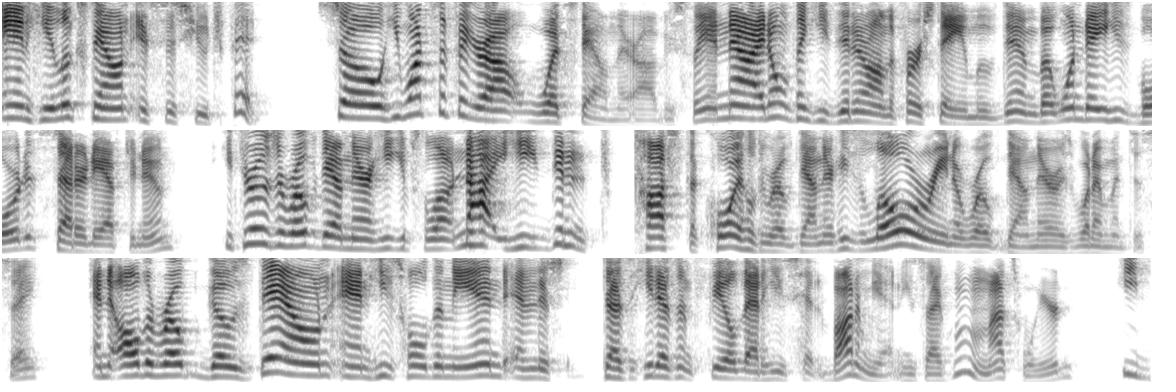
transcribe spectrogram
And he looks down, it's this huge pit. So he wants to figure out what's down there, obviously. And now I don't think he did it on the first day he moved in, but one day he's bored, it's Saturday afternoon. He throws a rope down there. He keeps low. Not he didn't toss the coiled rope down there. He's lowering a rope down there, is what I meant to say. And all the rope goes down, and he's holding the end, and this does he doesn't feel that he's hit bottom yet. And he's like, hmm, that's weird. He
